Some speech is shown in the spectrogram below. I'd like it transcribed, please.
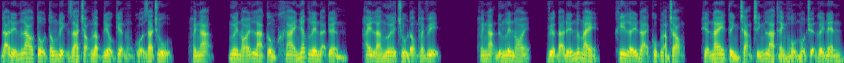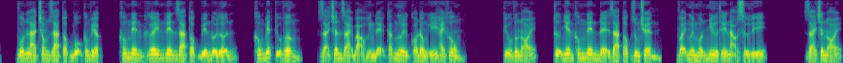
đã đến lao tổ tông định ra trọng lập điều kiện của gia chủ. Hoành ngạn, ngươi nói là công khai nhắc lên đại tuyển, hay là ngươi chủ động thoái vị? Hoành ngạn đứng lên nói, việc đã đến nước này, khi lấy đại cục làm trọng, hiện nay tình trạng chính là thành hổ một chuyện gây nên vốn là trong gia tộc bộ công việc không nên gây nên gia tộc biến đổi lớn không biết cựu vương giải chân giải bảo huynh đệ các ngươi có đồng ý hay không? Cựu vương nói tự nhiên không nên để gia tộc dung chuyển vậy ngươi muốn như thế nào xử lý? Giải chân nói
